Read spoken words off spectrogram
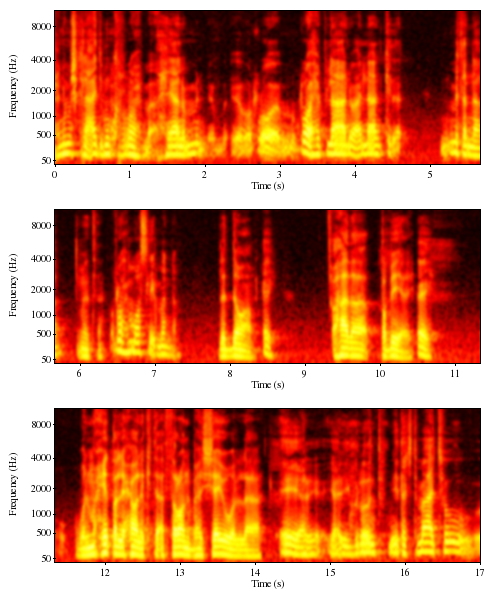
يعني مشكلة عادي ممكن نروح أحيانا من نروح فلان وعلان كذا متى ننام؟ متى؟ نروح مواصلين ما ننام. للدوام. اي وهذا طبيعي. اي والمحيط اللي حولك يتأثرون بهالشيء ولا؟ اي يعني يعني يقولون أنتم إذا اجتمعتوا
